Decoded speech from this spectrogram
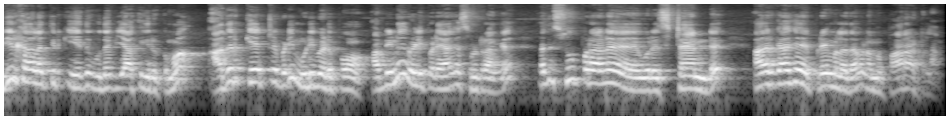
எதிர்காலத்திற்கு எது உதவியாக இருக்குமோ அதற்கேற்றபடி முடிவெடுப்போம் அப்படின்னு வெளிப்படையாக சொல்கிறாங்க அது சூப்பரான ஒரு ஸ்டாண்டு. அதற்காக பிரேமலதாவை நம்ம பாராட்டலாம்.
